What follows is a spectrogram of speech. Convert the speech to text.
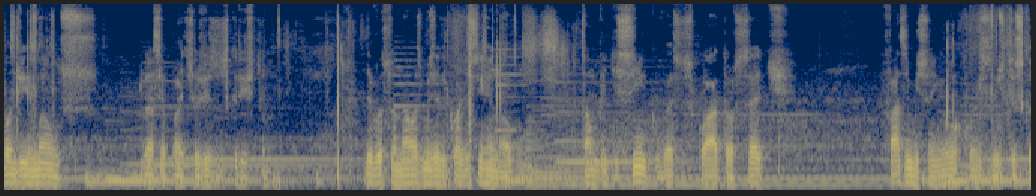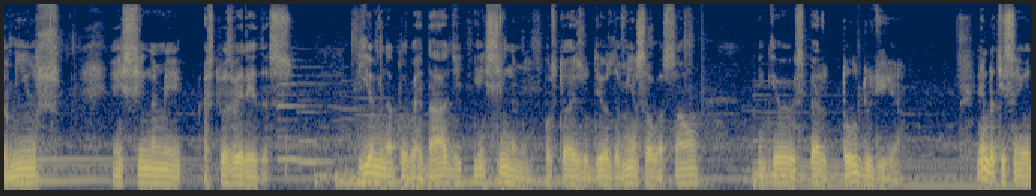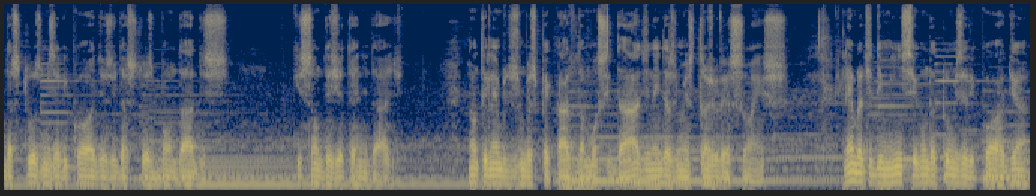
Bom dia, irmãos. Graça e paz de Senhor Jesus Cristo. Devocional As Misericórdias se Renovam. Salmo 25, versos 4 ao 7. Faze-me, Senhor, conhecer os teus caminhos, ensina-me as tuas veredas. Guia-me na tua verdade e ensina-me, pois tu és o Deus da minha salvação, em que eu espero todo dia. Lembra-te, Senhor, das tuas misericórdias e das tuas bondades, que são desde a eternidade. Não te lembre dos meus pecados da mocidade, nem das minhas transgressões. Lembra-te de mim segundo a tua misericórdia,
